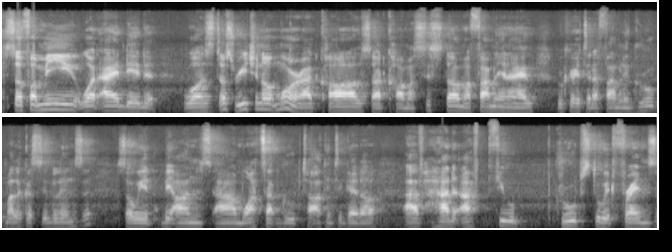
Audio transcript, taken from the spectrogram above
so for me, what I did was just reaching out more. I'd call, so I'd call my sister, my family, and I. We created a family group, my little siblings. So we'd be on um, WhatsApp group talking together. I've had a few groups to with friends.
